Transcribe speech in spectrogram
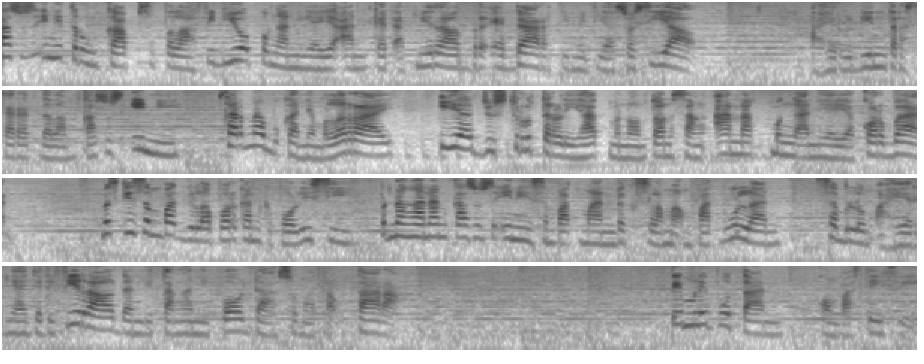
Kasus ini terungkap setelah video penganiayaan Ken Admiral beredar di media sosial. Ahirudin terseret dalam kasus ini karena bukannya melerai, ia justru terlihat menonton sang anak menganiaya korban. Meski sempat dilaporkan ke polisi, penanganan kasus ini sempat mandek selama empat bulan sebelum akhirnya jadi viral dan ditangani Polda Sumatera Utara. Tim Liputan, Kompas TV.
